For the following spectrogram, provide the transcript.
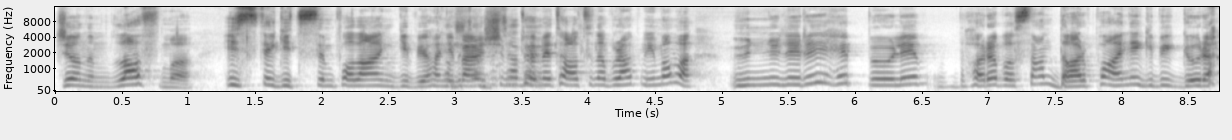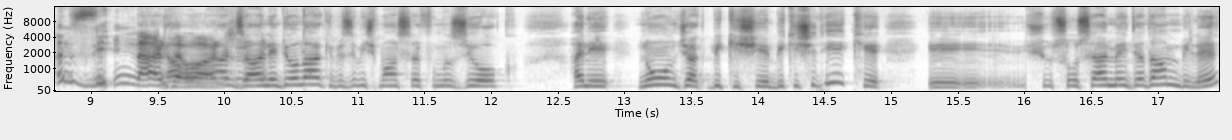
canım laf mı? İste gitsin falan gibi. Hani Tabii, ben tabii, şimdi tabii. töhmet altına bırakmayayım ama ünlüleri hep böyle para basan darphane gibi gören zihinler Ya de onlar var. zannediyorlar ki bizim hiç masrafımız yok. Hani ne olacak bir kişiye bir kişi değil ki e, şu sosyal medyadan bile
